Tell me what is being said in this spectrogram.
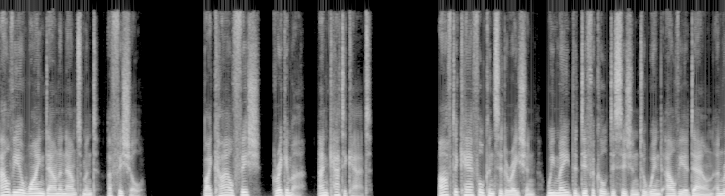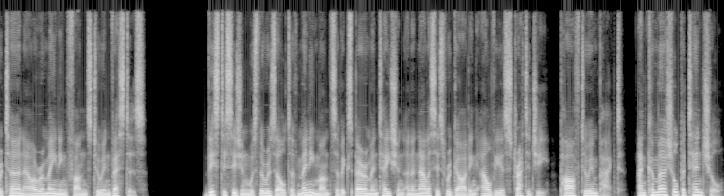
Alvea Wind Down Announcement, Official. By Kyle Fish, Greghima, and Cateycat. After careful consideration, we made the difficult decision to wind Alvea down and return our remaining funds to investors. This decision was the result of many months of experimentation and analysis regarding Alvea's strategy, path to impact, and commercial potential,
